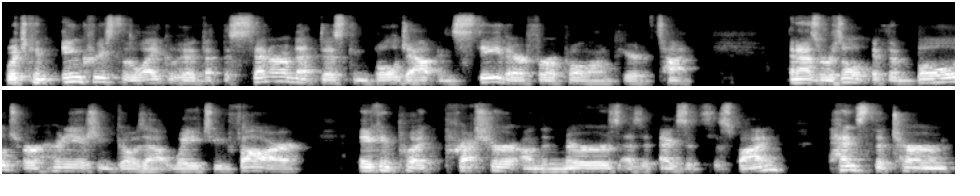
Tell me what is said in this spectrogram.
which can increase the likelihood that the center of that disc can bulge out and stay there for a prolonged period of time. And as a result, if the bulge or herniation goes out way too far, it can put pressure on the nerves as it exits the spine, hence the term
